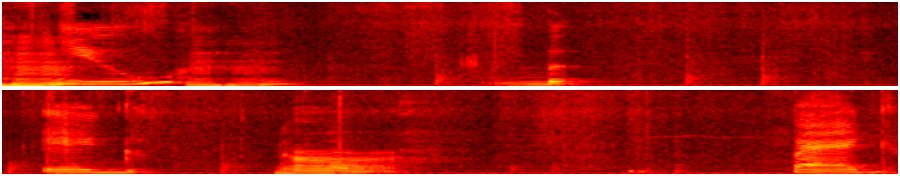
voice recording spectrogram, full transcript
Mhm. You Mm-hmm. b egg No. er bag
